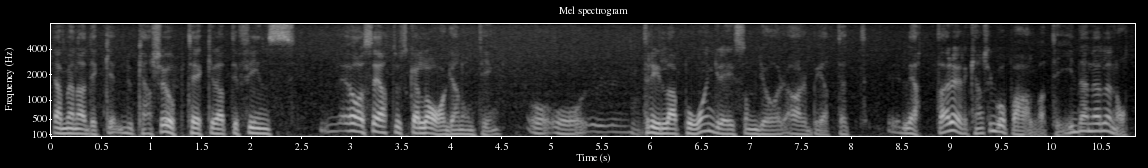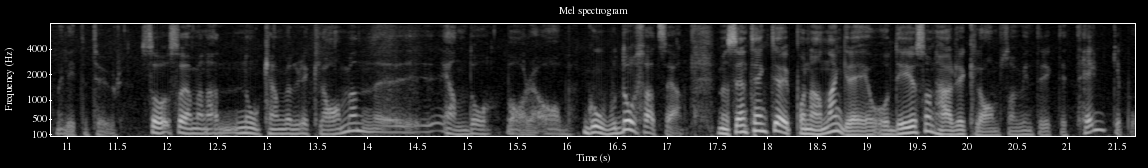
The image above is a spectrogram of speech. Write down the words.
Jag menar, det, du kanske upptäcker att det finns, ja, säg att du ska laga någonting och, och trilla på en grej som gör arbetet lättare, eller kanske går på halva tiden eller något med lite tur. Så, så jag menar, nog kan väl reklamen eh, ändå vara av godo så att säga. Men sen tänkte jag ju på en annan grej och det är ju sån här reklam som vi inte riktigt tänker på.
